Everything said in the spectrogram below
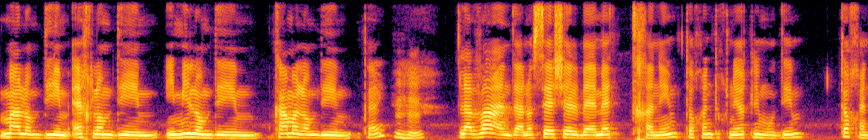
מה לומדים, איך לומדים, עם מי לומדים, כמה לומדים, אוקיי? Mm-hmm. לבן זה הנושא של באמת תכנים, תוכן, תוכניות לימודים, תוכן,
